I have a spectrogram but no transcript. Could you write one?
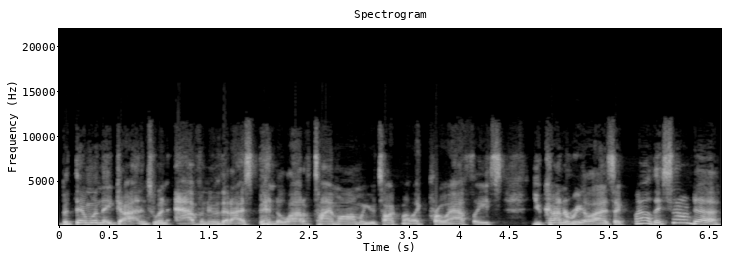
But then when they got into an avenue that I spend a lot of time on, when you're talking about like pro athletes, you kind of realize like, wow, they sound uh,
